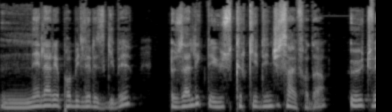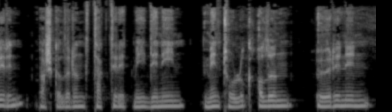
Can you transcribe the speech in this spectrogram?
neler yapabiliriz gibi özellikle 147. sayfada öğüt verin, başkalarını takdir etmeyi deneyin, mentorluk alın, öğrenin,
